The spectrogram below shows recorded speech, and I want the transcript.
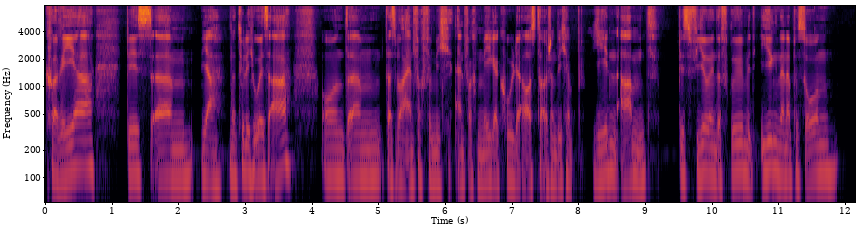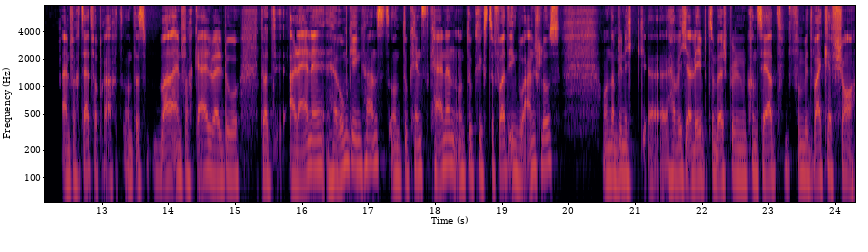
Korea bis ähm, ja natürlich USA und ähm, das war einfach für mich einfach mega cool der Austausch und ich habe jeden Abend bis vier Uhr in der Früh mit irgendeiner Person einfach Zeit verbracht. Und das war einfach geil, weil du dort alleine herumgehen kannst und du kennst keinen und du kriegst sofort irgendwo Anschluss. Und dann bin ich, äh, habe ich erlebt zum Beispiel ein Konzert von, mit Wyclef Jean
